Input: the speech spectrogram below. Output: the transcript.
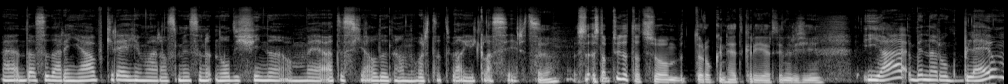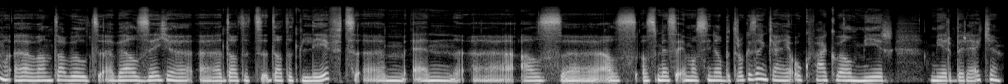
uh, dat ze daar een ja op krijgen. Maar als mensen het nodig vinden om mij uit te schelden, dan wordt dat wel geclasseerd. Ja. Snapt u dat dat zo'n betrokkenheid creëert, energie? Ja, ik ben daar ook blij om. Uh, want dat wil wel zeggen uh, dat, het, dat het leeft. Um, en als, als, als mensen emotioneel betrokken zijn, kan je ook vaak wel meer, meer bereiken.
